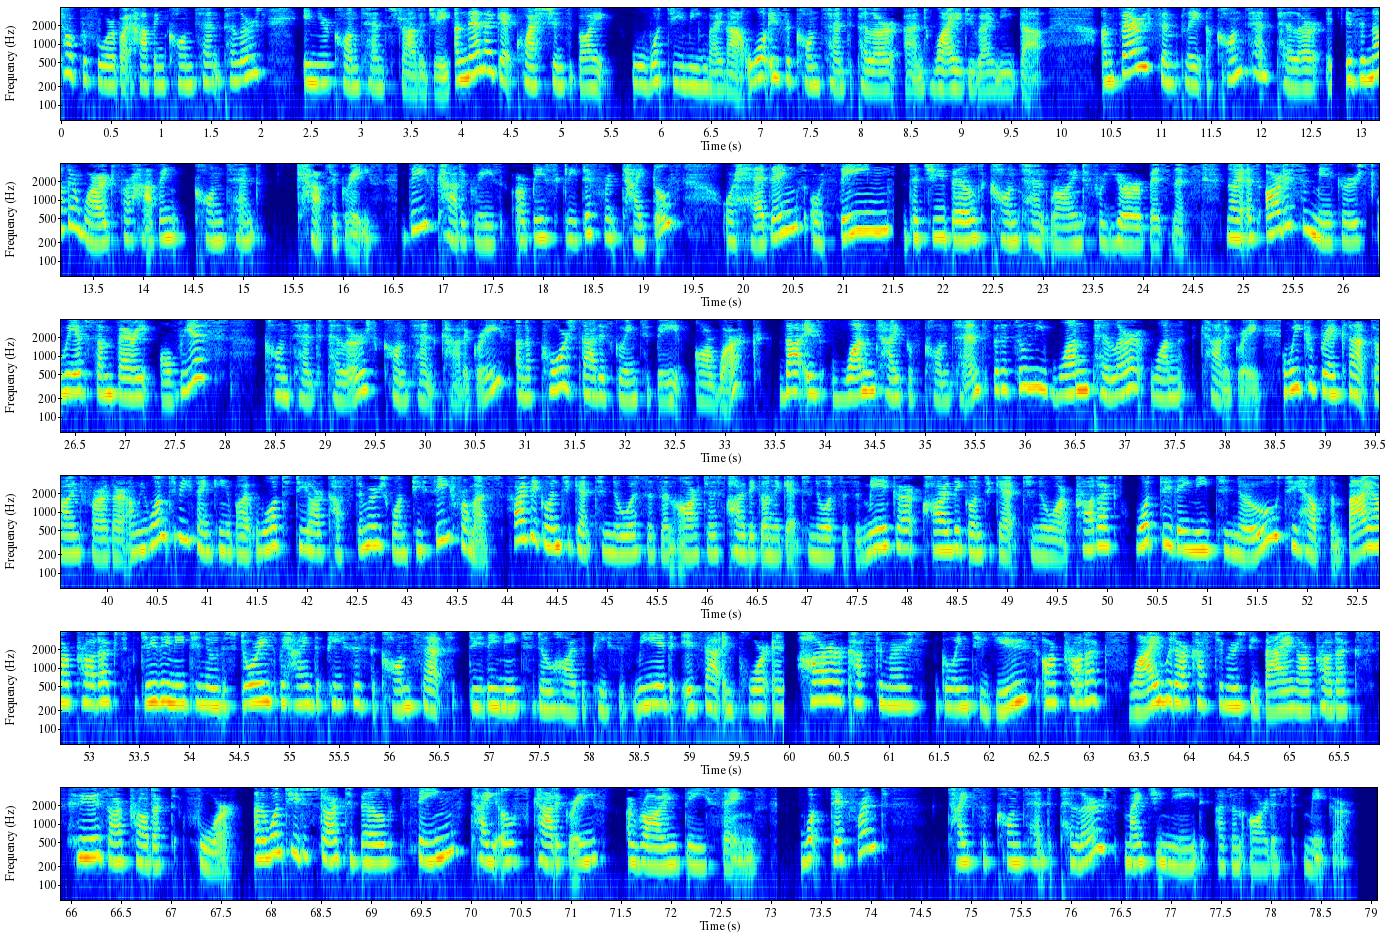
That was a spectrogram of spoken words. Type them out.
talked before about having content pillars in your content strategy. And then I get questions about, well, what do you mean by that? What is a content pillar and why do I need that? And very simply, a content pillar is another word for having content categories. These categories are basically different titles or headings or themes that you build content around for your business. Now, as artists and makers, we have some very obvious content pillars, content categories, and of course that is going to be our work. That is one type of content, but it's only one pillar, one category. We could break that down further and we want to be thinking about what do our customers want to see from us? How are they going to get to know us as an artist? How are they going to get to know us as a maker? How are they going to get to know our product? What do they need to know to help them buy our product? Do they need to know the stories behind the pieces, the concept? Do they need to know how the piece is made? Is that important? How are customers going to use our products? Why would our customers be buying our products? Who is our product for? And I want you to start to build themes, titles, categories around these things. What different types of content pillars might you need as an artist maker?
